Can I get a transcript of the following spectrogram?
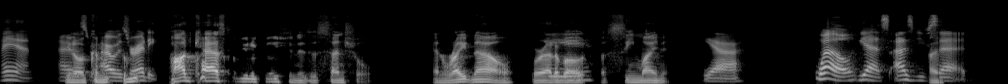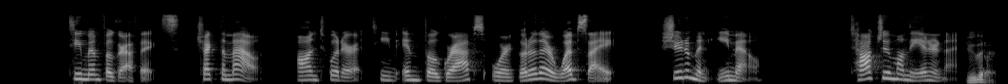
Man, I, you know, was, con- I was ready. Podcast communication is essential. And right now, we're at about a C minus. Yeah, well, yes, as you I, said, Team Infographics. Check them out on Twitter at Team Infographs or go to their website, shoot them an email, talk to them on the internet. Do that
